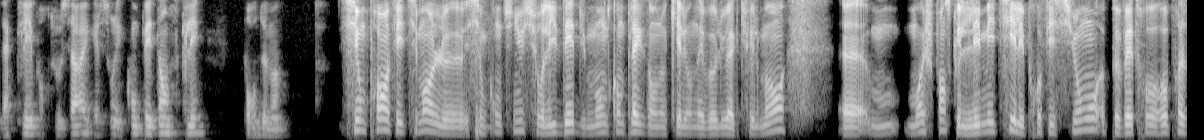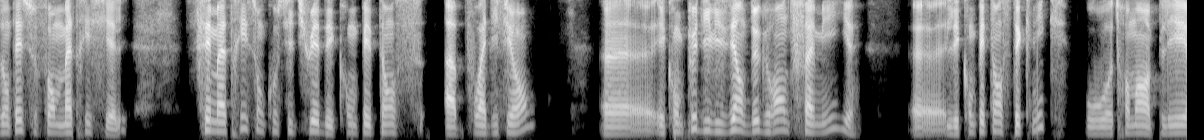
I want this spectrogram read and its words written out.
la clé pour tout ça et quelles sont les compétences clés pour demain? Si on prend effectivement le, si on continue sur l'idée du monde complexe dans lequel on évolue actuellement, euh, moi, je pense que les métiers et les professions peuvent être représentés sous forme matricielle. Ces matrices sont constituées des compétences à poids différents euh, et qu'on peut diviser en deux grandes familles. Euh, les compétences techniques, ou autrement appelées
